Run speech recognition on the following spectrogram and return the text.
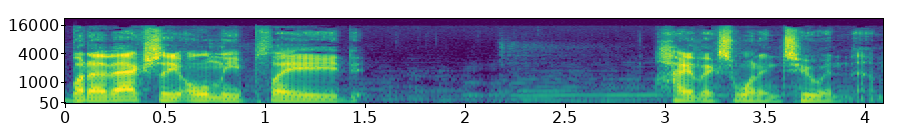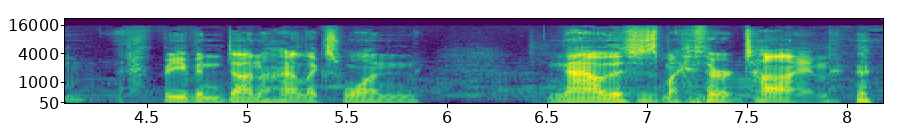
But I've actually only played Hylics 1 and 2 in them. I've even done Hylics 1 now this is my third time.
